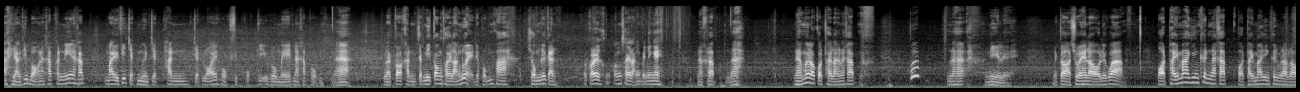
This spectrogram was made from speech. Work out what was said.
อะอย่างที่บอกนะครับคันนี้นะครับ มาอยู่ที่ 77,766 กิโลเมตรนะครับผมนะแล้วก็คันจะมีกล้องถอยหลังด้วย เดี๋ยวผมพาชมด้วยกันว่ากล้องถอยหลังเป็นยังไงนะครับนะนะเมื่อเรากดถอยหลังนะครับปุ๊บนะฮะนี่เลยแล้วก็ช่วยให้เราเรียกว่าปลอดภัยมากยิ่งขึ้นนะครับ ปลอดภัยมากยิ่งขึ้นเวลาเรา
